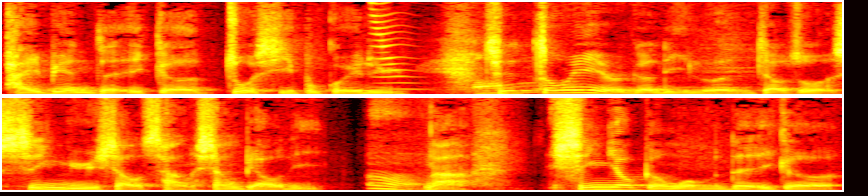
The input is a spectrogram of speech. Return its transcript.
排便的一个作息不规律。其实中医有一个理论叫做心与小肠相表里。嗯，那心又跟我们的一个。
